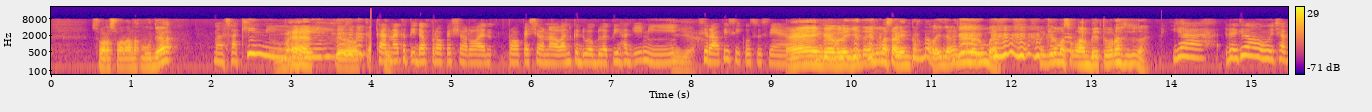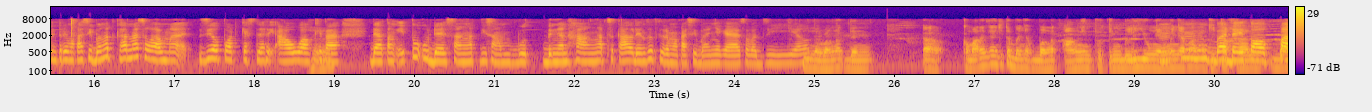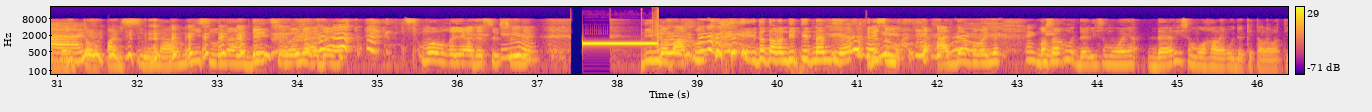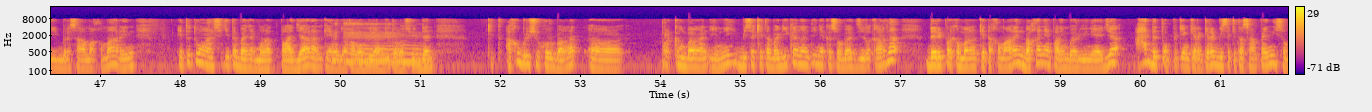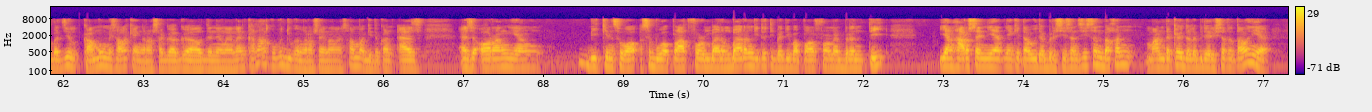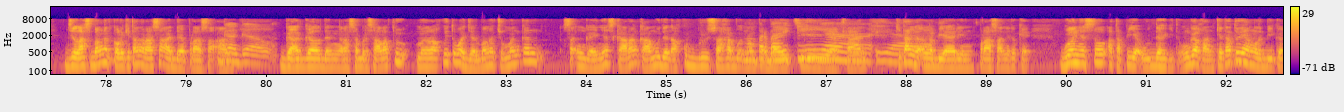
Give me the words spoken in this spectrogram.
suara-suara anak muda masa kini. Betul. Karena ketidakprofesionalan profesionalan kedua belah pihak ini Iya. si Raffi sih khususnya. Eh nggak boleh gitu. Ini masalah internal ya jangan diumbar-umbar. Kan kita masuk lambe turah susah ya dan kita mau ngucapin terima kasih banget karena selama Zil podcast dari awal Hmm. kita datang itu udah sangat disambut dengan hangat sekali dan terima kasih banyak ya sobat Zil. Bener banget dan eh, kemarin kan kita banyak banget angin puting beliung yang Mm-mm, menyerang kita badai kan. Topan. badai topan. tsunami tsunade semuanya ada ya. Semua pokoknya ada susunya. Din bapak aku itu tolong ditit nanti ya. Itu semuanya ada pokoknya Oke. maksud aku dari semuanya dari semua hal yang udah kita lewati bersama kemarin itu tuh ngasih kita banyak banget pelajaran kayak yang udah kamu bilang gitu loh Sweet. dan kita, aku bersyukur banget eh, perkembangan ini bisa kita bagikan nantinya ke sobat Zil karena dari perkembangan kita kemarin bahkan yang paling baru ini aja ada topik yang kira-kira bisa kita sampaikan nih sobat Zil kamu misalnya kayak ngerasa gagal dan yang lain-lain karena aku pun juga ngerasain hal yang sama gitu kan as as orang yang bikin sebuah, sebuah platform bareng-bareng gitu tiba-tiba platformnya berhenti yang harusnya niatnya kita udah berseason-season bahkan mandeknya udah lebih dari satu tahun ya jelas banget kalau kita ngerasa ada perasaan gagal. gagal dan ngerasa bersalah tuh menurut aku itu wajar banget. Cuman kan seenggaknya sekarang kamu dan aku berusaha buat memperbaiki, ya kan? iya. kita nggak ngebiarin perasaan itu kayak gue nyesel ah, tapi ya udah gitu. Enggak kan? Kita tuh yang lebih ke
